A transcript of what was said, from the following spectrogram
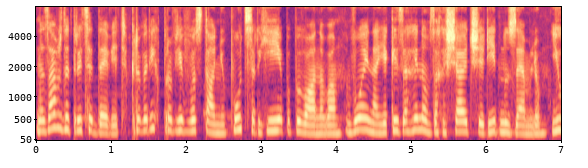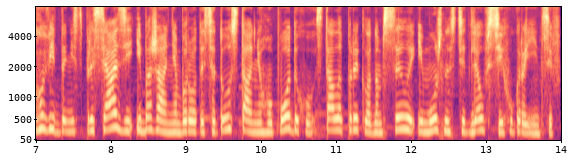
Назавжди 39. Кривий Ріг провів в останню путь Сергія Попиванова, воїна, який загинув, захищаючи рідну землю. Його відданість присязі і бажання боротися до останнього подиху стали прикладом сили і мужності для всіх українців.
